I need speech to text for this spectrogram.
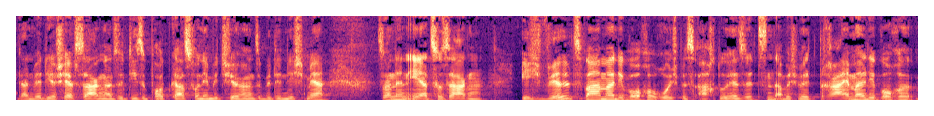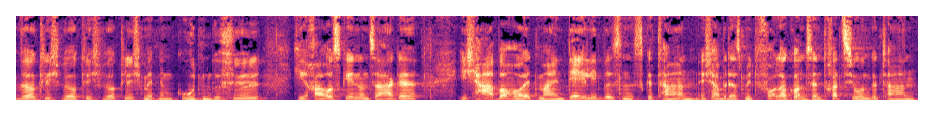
Dann wird Ihr Chef sagen, also diese Podcasts von Emmett hier hören Sie bitte nicht mehr, sondern eher zu sagen, ich will zweimal die Woche ruhig bis 8 Uhr hier sitzen, aber ich will dreimal die Woche wirklich, wirklich, wirklich mit einem guten Gefühl hier rausgehen und sage, ich habe heute mein Daily Business getan, ich habe das mit voller Konzentration getan.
